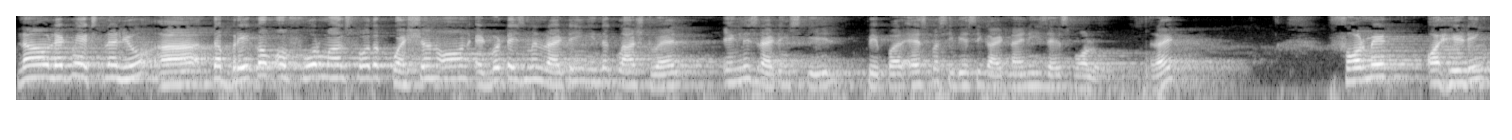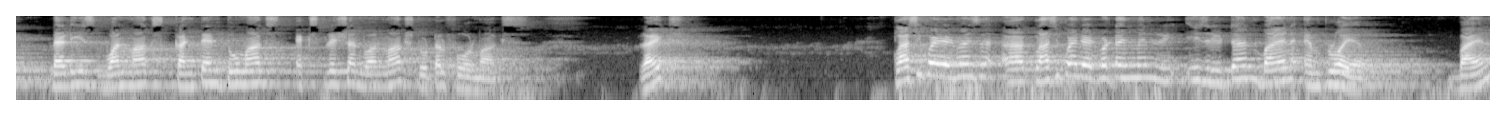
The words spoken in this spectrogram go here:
now let me explain you uh, the breakup of 4 marks for the question on advertisement writing in the class 12 English writing skill paper as per CBSE guideline is as follow right? Format or heading that is 1 marks content 2 marks expression 1 marks total 4 marks right? Classified, uh, classified advertisement is written by an employer by an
